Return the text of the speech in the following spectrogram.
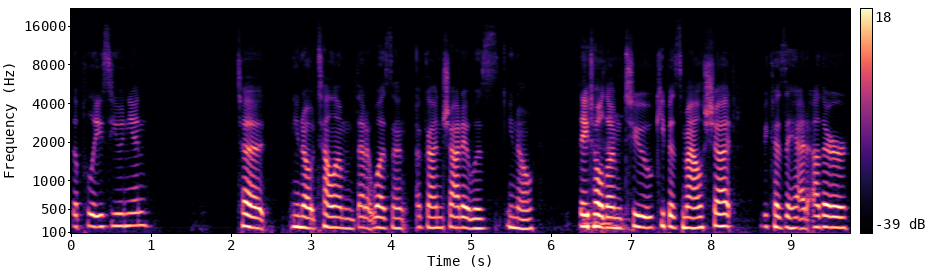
the police union to, you know, tell him that it wasn't a gunshot. It was, you know, they told him to keep his mouth shut because they had other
